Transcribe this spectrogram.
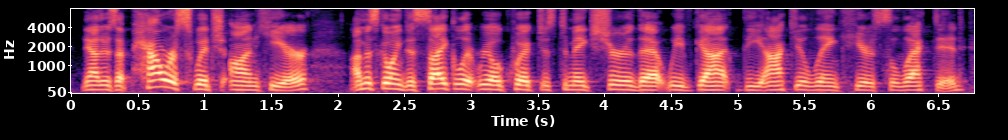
Now there's a power switch on here. I'm just going to cycle it real quick just to make sure that we've got the Oculink here selected.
